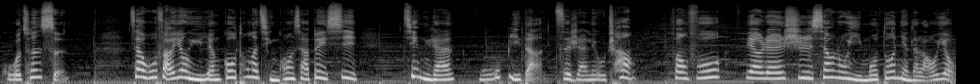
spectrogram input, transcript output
国村隼，在无法用语言沟通的情况下对戏，竟然无比的自然流畅，仿佛两人是相濡以沫多年的老友。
